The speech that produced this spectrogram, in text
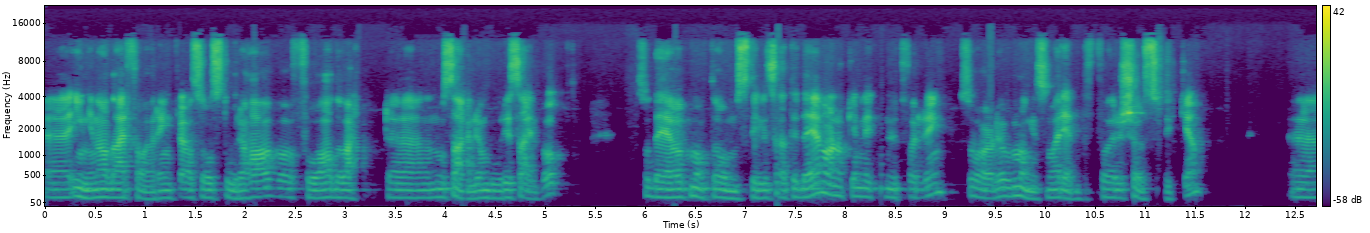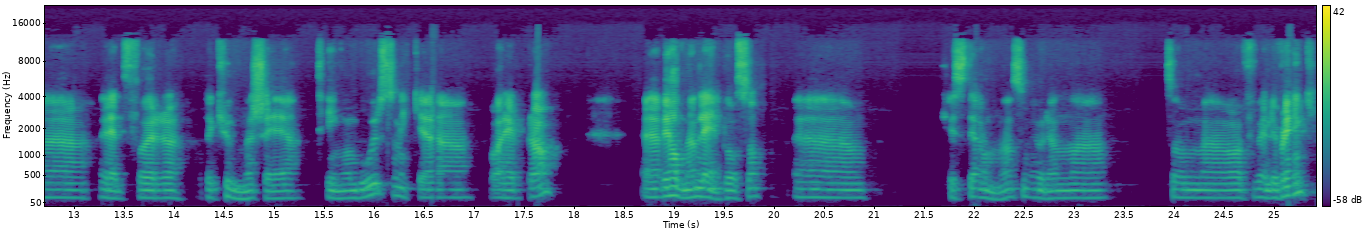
Eh, ingen hadde erfaring fra så store hav, og få hadde vært eh, noe særlig om bord i seilbåt. Så det å på en måte omstille seg til det var nok en liten utfordring. Så var det jo mange som var redd for sjøsyke. Eh, redd for at det kunne skje ting om bord som ikke var helt bra. Eh, vi hadde med en lege også. Kristianne, eh, som en eh, som eh, var veldig flink.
